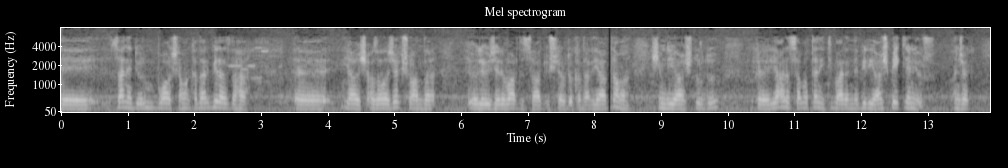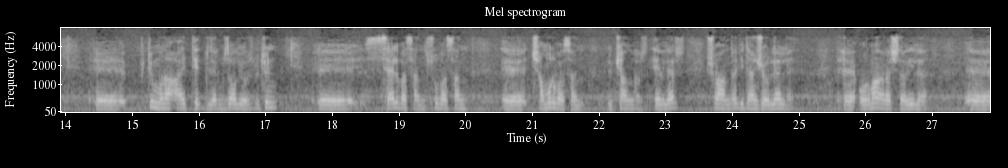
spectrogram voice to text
E, zannediyorum bu akşama kadar biraz daha e, yağış azalacak. Şu anda öğle üzeri vardı saat 3'lerde kadar yağdı ama şimdi yağış durdu. E, yarın sabahtan itibaren de bir yağış bekleniyor. Ancak e, bütün buna ait tedbirlerimizi alıyoruz. Bütün e, sel basan, su basan, e, çamur basan dükkanlar, evler şu anda vidanjörlerle, e, orman araçlarıyla, e,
